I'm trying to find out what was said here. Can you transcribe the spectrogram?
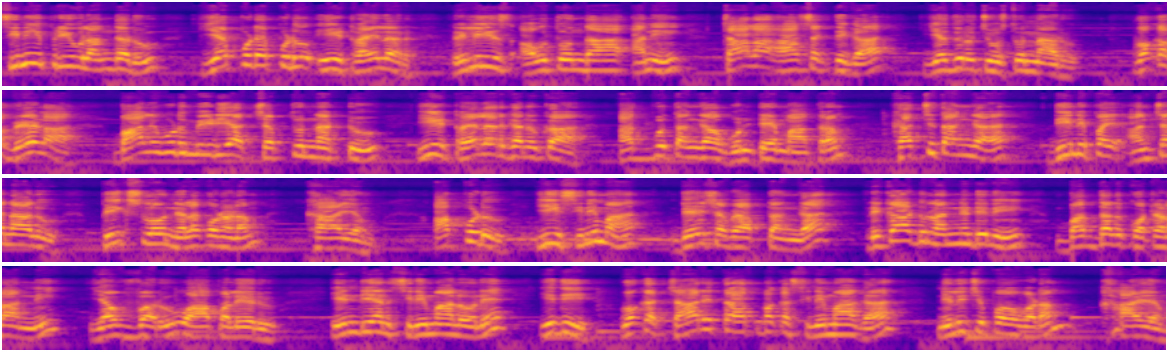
సినీ ప్రియులందరూ ఎప్పుడెప్పుడు ఈ ట్రైలర్ రిలీజ్ అవుతుందా అని చాలా ఆసక్తిగా ఎదురు చూస్తున్నారు. ఒకవేళ బాలీవుడ్ మీడియా చెప్తున్నట్టు ఈ ట్రైలర్ గనుక అద్భుతంగా ఉంటే మాత్రం ఖచ్చితంగా దీనిపై అంచనాలు పీక్స్లో నెలకొనడం ఖాయం. అప్పుడు ఈ సినిమా దేశవ్యాప్తంగా రికార్డులన్నింటినీ బద్దలు కొట్టడాన్ని ఎవ్వరూ ఆపలేరు. ఇండియన్ సినిమాలోనే ఇది ఒక చారిత్రాత్మక సినిమాగా నిలిచిపోవడం ఖాయం.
